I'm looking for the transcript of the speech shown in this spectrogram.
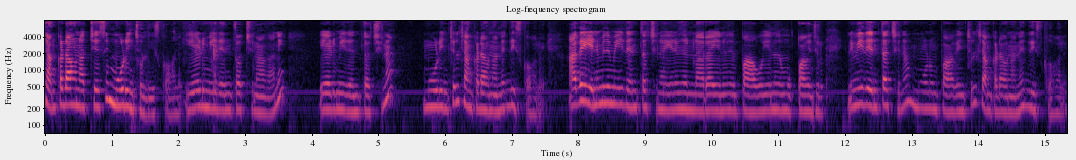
చంక డౌన్ వచ్చేసి మూడు ఇంచులు తీసుకోవాలి. ఏడు మీద ఎంత వచ్చినా కానీ ఏడు మీద ఎంత వచ్చినా మూడు ఇంచులు చంక డౌన్ అనేది తీసుకోవాలి. అదే ఎనిమిది మీద ఎంత వచ్చినా? ఎనిమిదిన్నర ఎనిమిది పావు ఎనిమిది ముప్పావు ఇంచులు. ఎనిమిది ఎంత వచ్చినా మూడు పావు ఇంచులు చంకడౌన్ అనేది తీసుకోవాలి.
